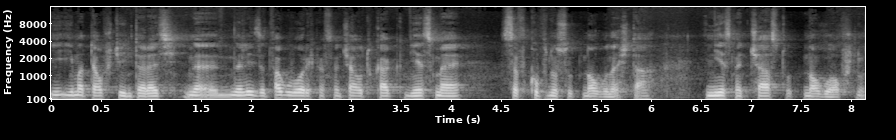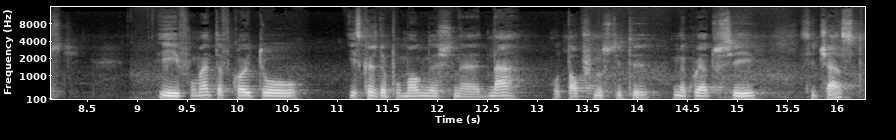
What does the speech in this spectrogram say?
и имате общи интереси. Нали, затова говорихме в началото как ние сме съвкупност от много неща. Ние сме част от много общности. И в момента, в който искаш да помогнеш на една от общностите, на която си, си част,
